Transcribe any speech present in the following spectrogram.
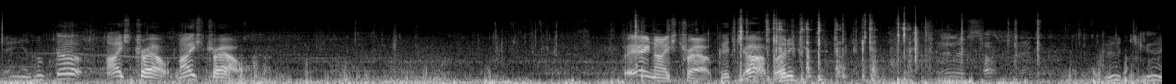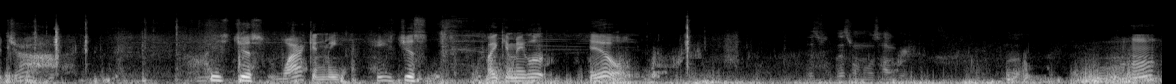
Daniel hooked up. Nice trout. Nice trout. Very nice trout. Good job, buddy. Yeah, there's something, man. Good, good job. He's just whacking me. He's just making me look ill. This this one was hungry. Mm-hmm.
